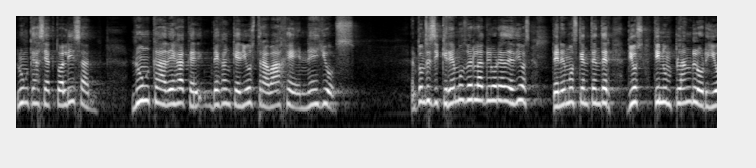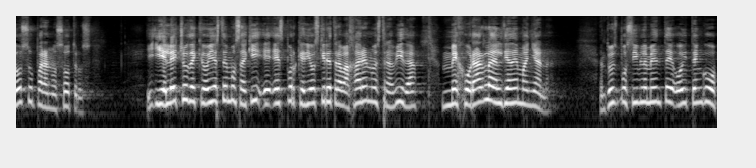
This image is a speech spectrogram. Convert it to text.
Nunca se actualizan. Nunca dejan que Dios trabaje en ellos. Entonces, si queremos ver la gloria de Dios, tenemos que entender, Dios tiene un plan glorioso para nosotros. Y, y, el hecho de que hoy estemos aquí e, es porque Dios quiere trabajar en nuestra vida, mejorarla el día de mañana. Entonces posiblemente hoy tengo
